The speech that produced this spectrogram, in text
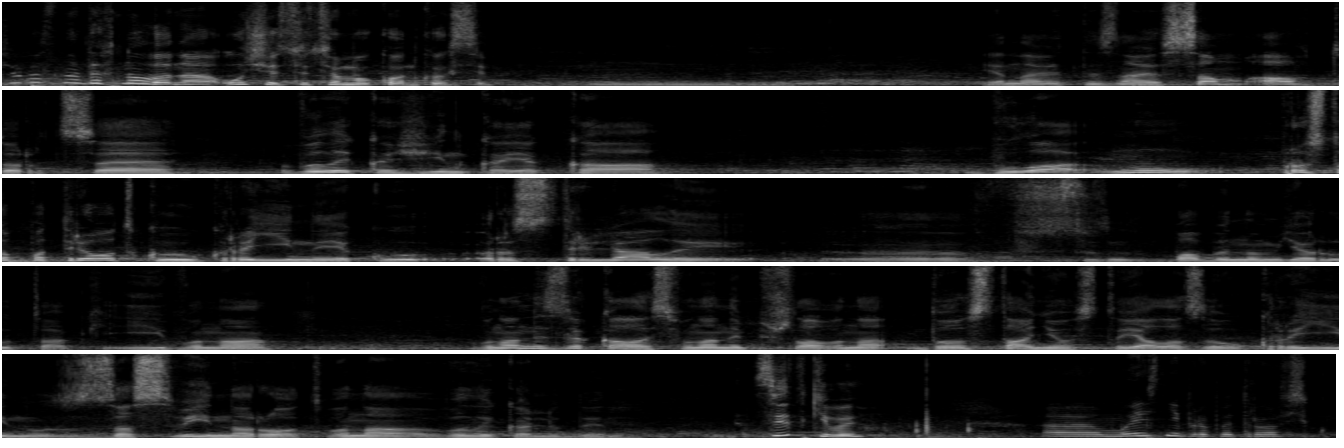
Що вас надихнуло на участь у цьому конкурсі? Я навіть не знаю, сам автор це велика жінка, яка була ну, просто патріоткою України, яку розстріляли е, в Бабиному Яру, так, і вона. Вона не злякалась, вона не пішла, вона до останнього стояла за Україну, за свій народ. Вона велика людина. Звідки ви? Е, Ми з Дніпропетровську.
